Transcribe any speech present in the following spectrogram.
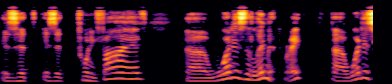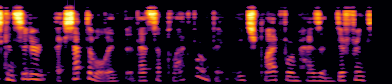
is it is it 25 uh, what is the limit right? Uh, what is considered acceptable? It, that's a platform thing. Each platform has a different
